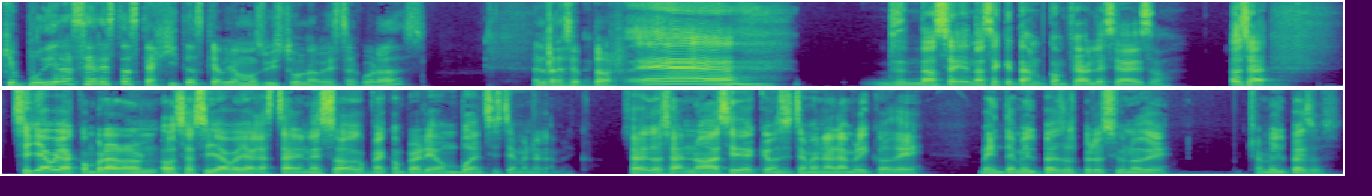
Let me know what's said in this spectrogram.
que pudiera ser estas cajitas que habíamos visto una vez, ¿te acuerdas? El receptor. Eh, no sé, no sé qué tan confiable sea eso. O sea, si ya voy a comprar, un- o sea, si ya voy a gastar en eso, me compraría un buen sistema inalámbrico. ¿Sabes? O sea, no así de que un sistema inalámbrico de 20 mil pesos, pero sí uno de 8 mil pesos.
